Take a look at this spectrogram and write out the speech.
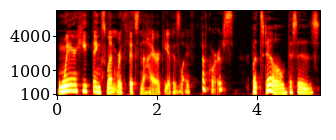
where he thinks Wentworth fits in the hierarchy of his life. Of course. But still, this is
